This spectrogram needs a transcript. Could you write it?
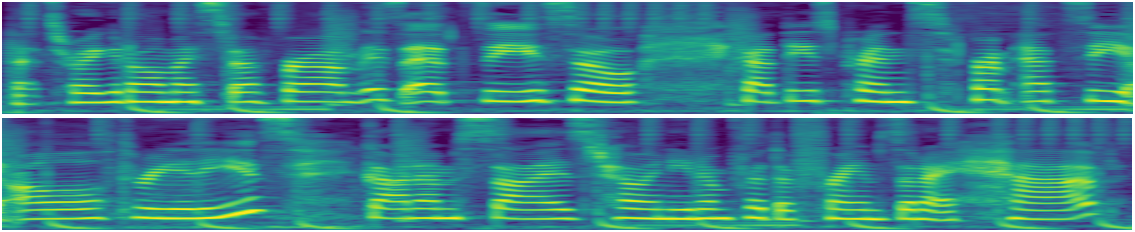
that's where I get all my stuff from is Etsy. So got these prints from Etsy, all three of these. Got them sized how I need them for the frames that I have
